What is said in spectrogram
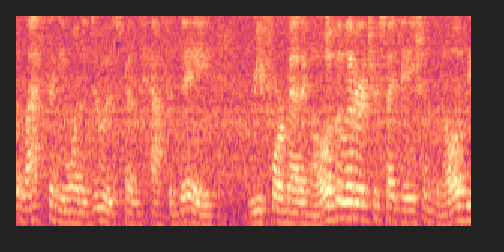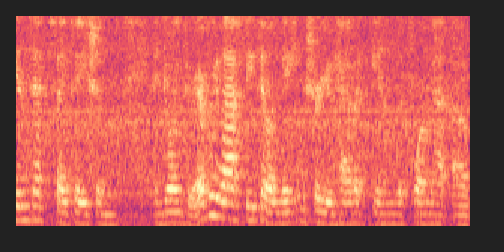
the last thing you want to do is spend half a day reformatting all of the literature citations and all of the in-text citations and going through every last detail and making sure you have it in the format of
